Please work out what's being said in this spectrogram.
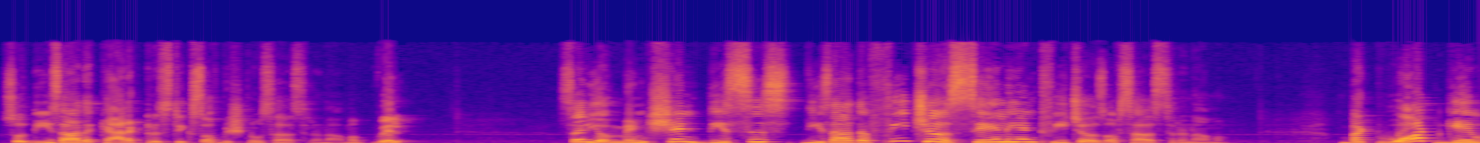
So these are the characteristics of Vishnu Sahasranamam. Well, sir, you have mentioned this is these are the features, salient features of Sahasranamam. But what gave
